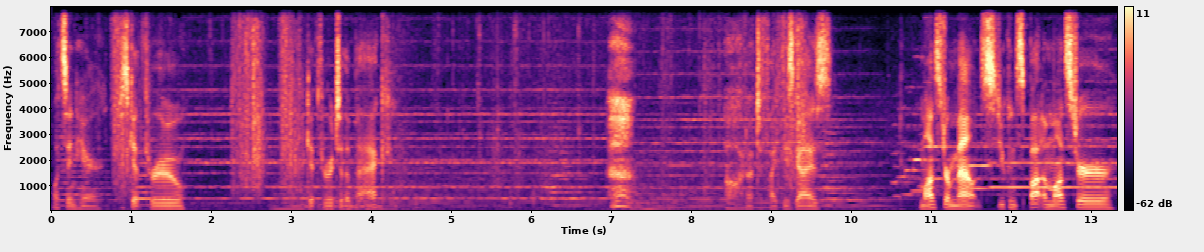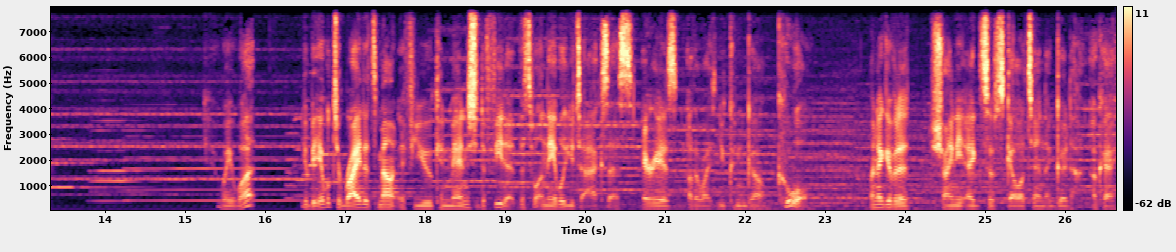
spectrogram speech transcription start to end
What's in here? Just get through... Get through to the back? to fight these guys? Monster mounts. You can spot a monster... Wait, what? You'll be able to ride its mount if you can manage to defeat it. This will enable you to access areas otherwise you couldn't go. Cool. Why not give it a shiny exoskeleton, a good... Okay.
